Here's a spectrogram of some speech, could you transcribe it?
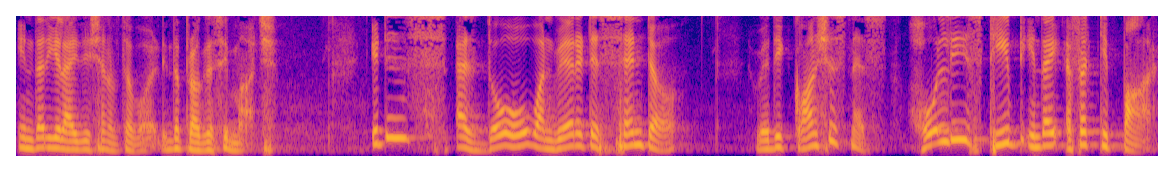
in the realization of the world, in the progressive march. It is as though one were at a center where the consciousness wholly steeped in the effective power.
